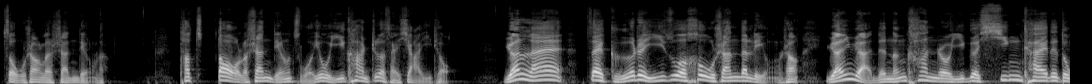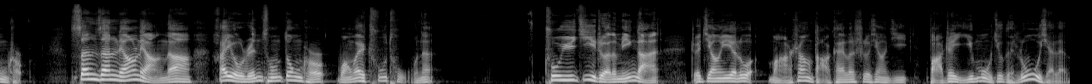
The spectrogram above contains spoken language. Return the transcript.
走上了山顶了。他到了山顶，左右一看，这才吓一跳。原来在隔着一座后山的岭上，远远的能看着一个新开的洞口，三三两两的，还有人从洞口往外出土呢。出于记者的敏感，这江叶落马上打开了摄像机，把这一幕就给录下来了。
